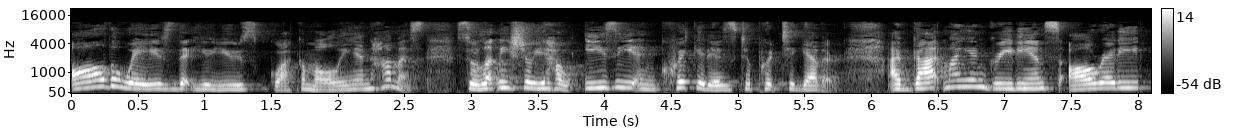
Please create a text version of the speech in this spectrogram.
all the ways that you use guacamole and hummus. So let me show you how easy and quick it is to put together. I've got my ingredients already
